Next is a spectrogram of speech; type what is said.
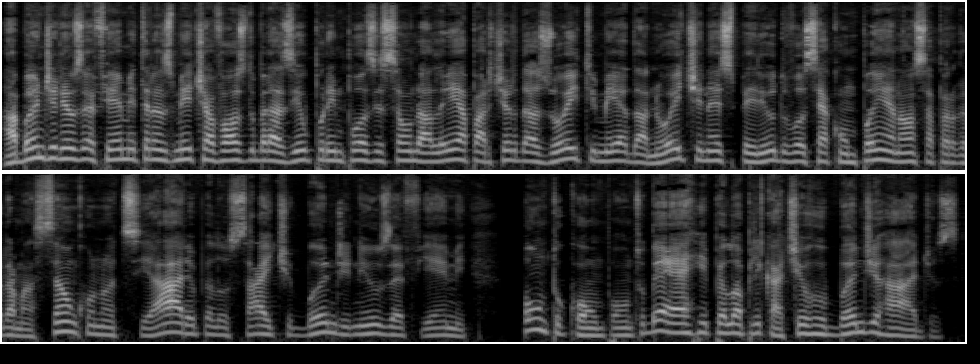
A Band News FM transmite a Voz do Brasil por imposição da lei a partir das 8 e meia da noite. Nesse período você acompanha a nossa programação com noticiário pelo site bandnewsfm.com.br pelo aplicativo Band Rádios.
